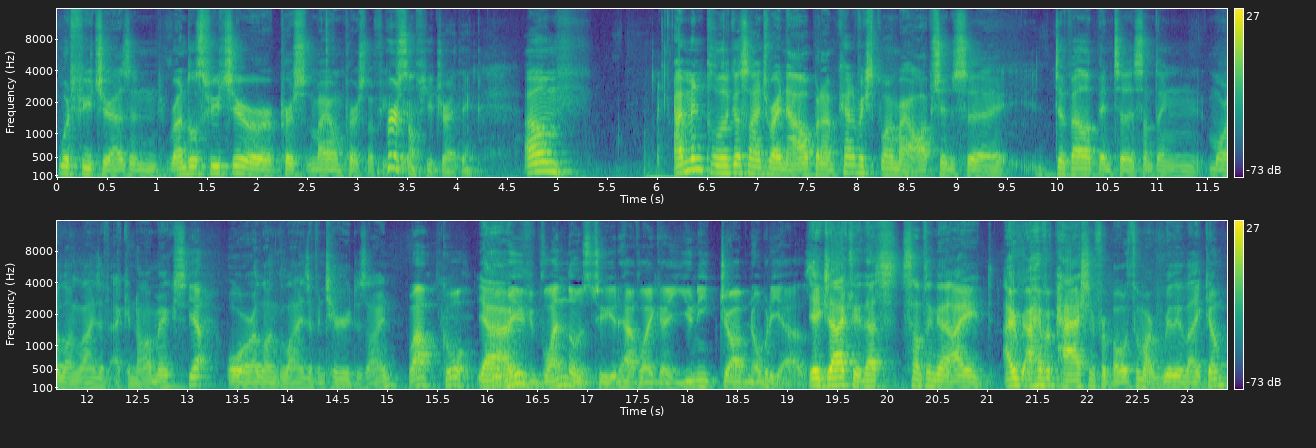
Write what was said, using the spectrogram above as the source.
What future? As in Rundle's future or person, my own personal future? Personal future, I think. Um, I'm in political science right now, but I'm kind of exploring my options to develop into something more along the lines of economics. Yeah. Or along the lines of interior design. Wow, cool. Yeah, Cool. Maybe if you blend those two, you'd have like a unique job nobody has. Exactly. That's something that I, I I have a passion for both of them. I really like them,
